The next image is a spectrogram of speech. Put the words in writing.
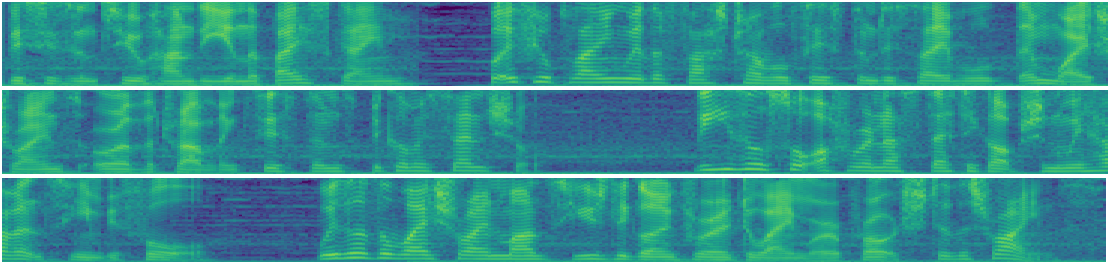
This isn't too handy in the base game, but if you're playing with a fast travel system disabled, then way shrines or other travelling systems become essential. These also offer an aesthetic option we haven't seen before, with other way shrine mods usually going for a Dwemer approach to the shrines.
